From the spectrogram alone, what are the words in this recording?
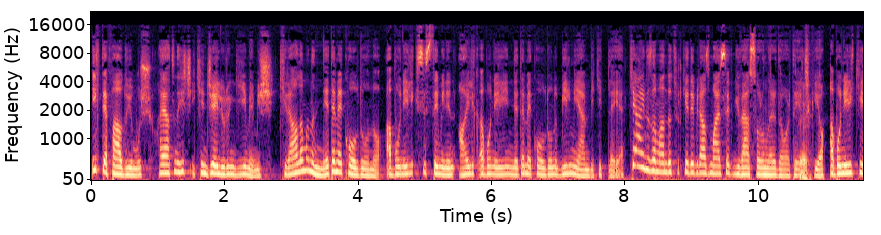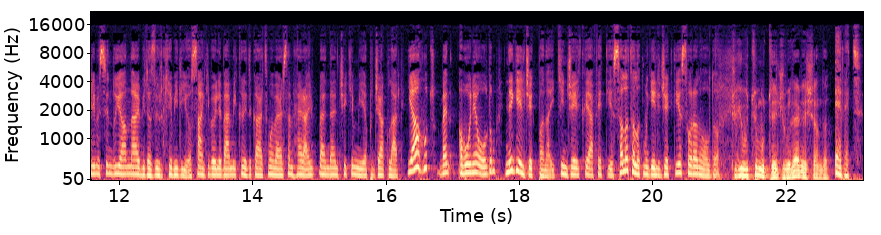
İlk defa duymuş, hayatında hiç ikinci el ürün giymemiş, kiralamanın ne demek olduğunu, abonelik sisteminin, aylık aboneliğin ne demek olduğunu bilmeyen bir kitleye ki aynı zamanda Türkiye'de biraz maalesef güven sorunları da ortaya evet. çıkıyor. Abonelik kelimesini duyanlar biraz ürkebiliyor. Sanki böyle ben bir kredi kartımı versem her ay benden çekim mi yapacaklar? Yahut ben abone oldum ne gelecek bana ikinci el kıyafet diye salatalık mı gelecek diye soran oldu. Çünkü bütün bu tecrübeler yaşandı. Evet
